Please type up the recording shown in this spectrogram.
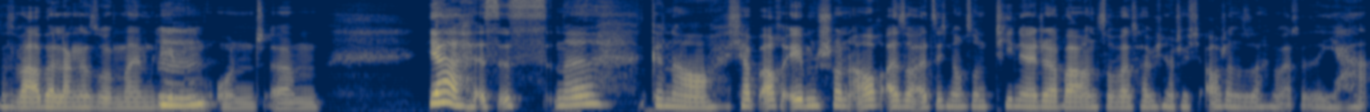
Das war aber lange so in meinem Leben Mhm. und, ähm, ja, es ist ne, genau. Ich habe auch eben schon auch also, als ich noch so 'n Teenager war und so was, habe ich natürlich auch dann so Sachen gesagt, so: „Ja,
